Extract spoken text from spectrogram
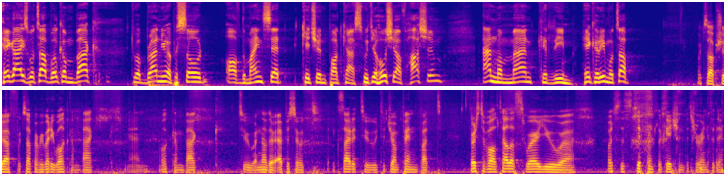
Hey guys, what's up? Welcome back to a brand new episode of the Mindset Kitchen podcast with your host Chef Hashim and my man Kareem. Hey Kareem, what's up? What's up, Chef? What's up, everybody? Welcome back, and welcome back to another episode. Excited to to jump in, but first of all, tell us where you. Uh, what's this different location that you're in today?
